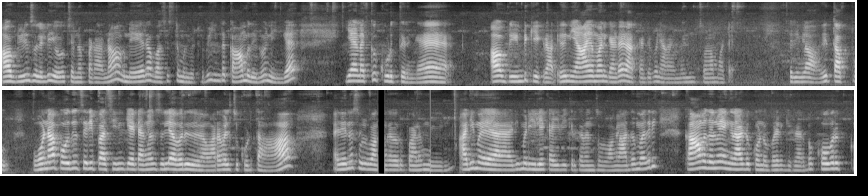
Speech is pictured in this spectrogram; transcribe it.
அப்படின்னு சொல்லிட்டு யோசிச்சு என்ன பண்ணாருன்னா நேராக வசிஷ்ட முனிவர்கிட்ட போய் இந்த காமதேனுவை நீங்கள் எனக்கு கொடுத்துருங்க அப்படின்ட்டு கேட்குறாரு இது நியாயமான்னு கேட்டால் நான் கண்டிப்பாக நியாயமானு சொல்ல மாட்டேன். சரிங்களா? இது தப்பு. போனால் போது சரி பசின்னு கேட்டாங்கன்னு சொல்லி அவர் வரவழைச்சு கொடுத்தா அது என்ன சொல்லுவாங்க? ஒரு பழமொழி. அடிமை அடிமடியிலே கை வைக்கிறதுன்னு சொல்லுவாங்களா? அது மாதிரி காமதனுமே எங்கள் நாட்டுக்கு கொண்டு போகிறேன்னு கேட்குறாரு இப்போ கோவருக்கு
